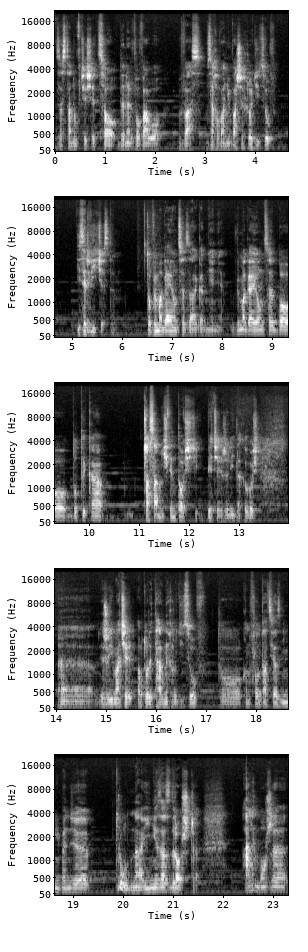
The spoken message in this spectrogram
zastanówcie się, co denerwowało was w zachowaniu waszych rodziców i zerwijcie z tym. To wymagające zagadnienie. Wymagające, bo dotyka czasami świętości. Wiecie, jeżeli dla kogoś, e, jeżeli macie autorytarnych rodziców, to konfrontacja z nimi będzie trudna i nie zazdroszczę. Ale może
